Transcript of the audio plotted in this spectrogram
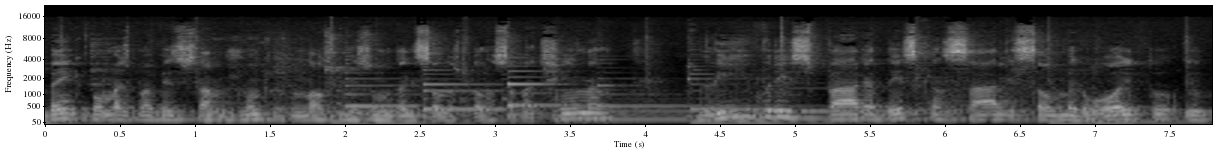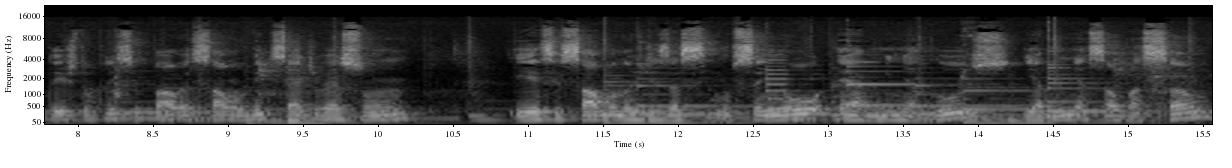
bem? Que bom mais uma vez estarmos juntos no nosso resumo da lição da Escola Sabatina. Livres para descansar, lição número 8, e o texto principal é Salmo 27, verso 1. E esse salmo nos diz assim: O Senhor é a minha luz e a minha salvação,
